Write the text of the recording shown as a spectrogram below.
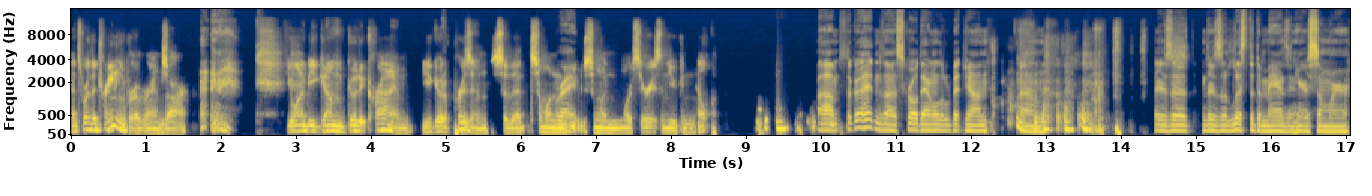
That's where the training programs are. if you want to become good at crime, you go to prison so that someone Right. someone more serious than you can help. Um, so go ahead and uh, scroll down a little bit, John. Um, there's a there's a list of demands in here somewhere.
